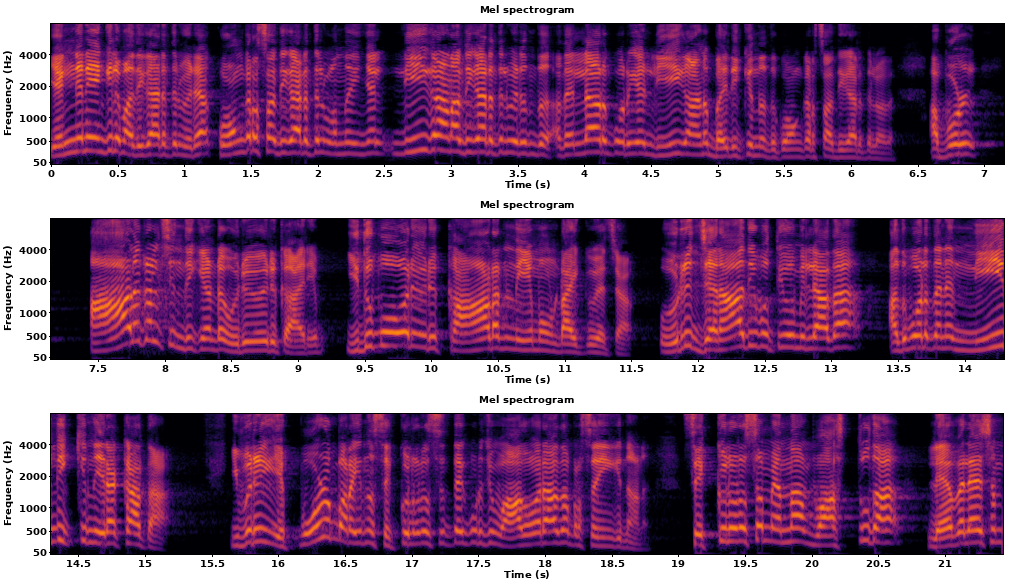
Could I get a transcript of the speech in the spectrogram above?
എങ്ങനെയെങ്കിലും അധികാരത്തിൽ വരിക. കോൺഗ്രസ് അധികാരത്തിൽ വന്നു കഴിഞ്ഞാൽ ലീഗാണ് അധികാരത്തിൽ വരുന്നത്. അതെല്ലാവർക്കും അറിയാം ലീഗാണ് ഭരിക്കുന്നത് കോൺഗ്രസ് അധികാരത്തിൽ വന്നത്. അപ്പോൾ ആളുകൾ ചിന്തിക്കേണ്ട ഒരേ ഒരു കാര്യം. ഇതുപോലെ ഒരു കാടൻ നിയമം ഉണ്ടാക്കി വെച്ച ഒരു ജനാധിപത്യവും ഇല്ലാതെ അതുപോലെ തന്നെ നീതിക്ക് നിരക്കാത്ത ഇവർ എപ്പോഴും പറയുന്ന സെക്കുലറിസത്തെ വാദോരാതെ പ്രസംഗിക്കുന്നതാണ്. സെക്കുലറിസം എന്ന വസ്തുത ലെവലേശം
